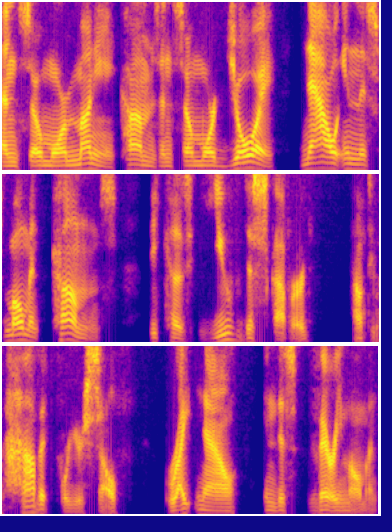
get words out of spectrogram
And so more money comes. And so more joy now in this moment comes because you've discovered how to have it for yourself right now in this very moment.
